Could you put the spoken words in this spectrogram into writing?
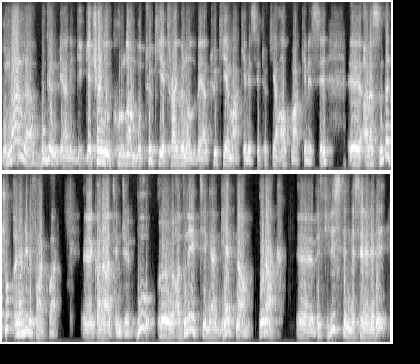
bunlarla bugün yani geçen yıl kurulan bu Türkiye Tribunal veya Türkiye Mahkemesi, Türkiye Halk Mahkemesi e, arasında çok önemli bir fark var e, kanaatimce. Bu e, adını ettiğim yani Vietnam, Irak e, ve Filistin meseleleri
